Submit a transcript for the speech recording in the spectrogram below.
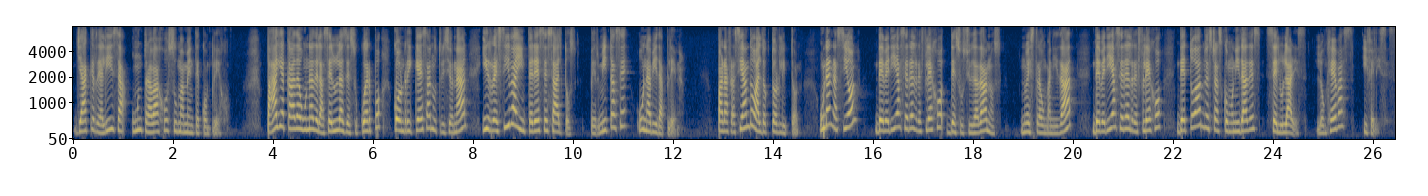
ya que realiza un trabajo sumamente complejo. Pague a cada una de las células de su cuerpo con riqueza nutricional y reciba intereses altos. Permítase una vida plena. Parafraseando al doctor Lipton, una nación debería ser el reflejo de sus ciudadanos. Nuestra humanidad debería ser el reflejo de todas nuestras comunidades celulares, longevas y felices.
